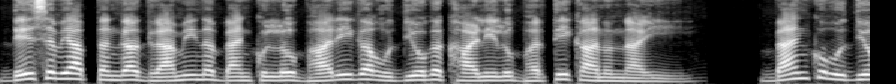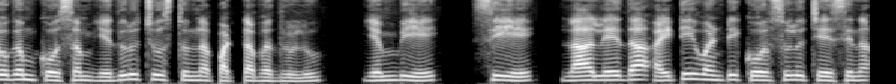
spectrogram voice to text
దేశవ్యాప్తంగా గ్రామీణ బ్యాంకుల్లో భారీగా ఉద్యోగ ఖాళీలు భర్తీ కానున్నాయి. బ్యాంకు ఉద్యోగం కోసం ఎదురుచూస్తున్న పట్టభద్రులు ఎంబీఏ సీఏ లా లేదా ఐటీ వంటి కోర్సులు చేసిన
